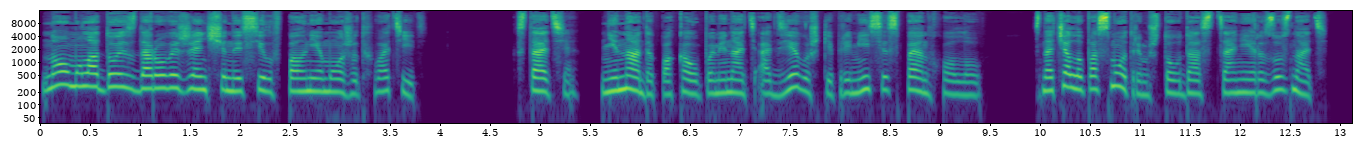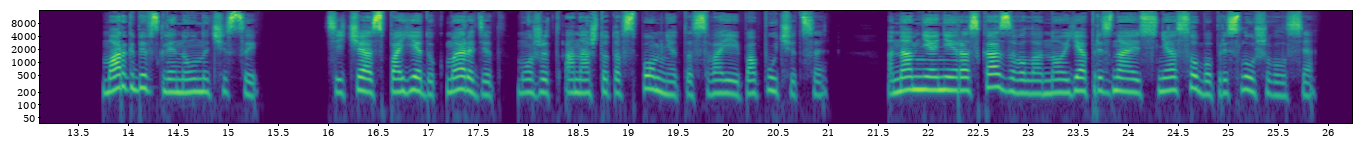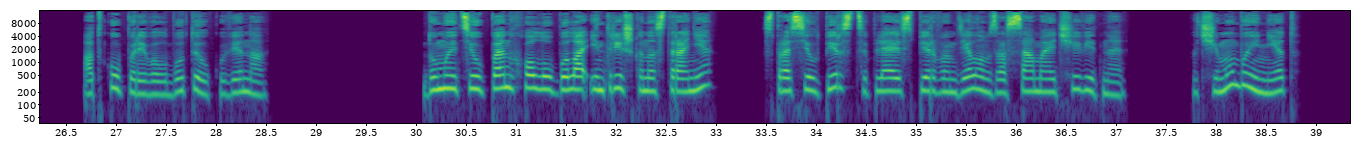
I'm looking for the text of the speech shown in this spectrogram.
но у молодой здоровой женщины сил вполне может хватить. Кстати, не надо пока упоминать о девушке при миссис Пенхоллоу. Сначала посмотрим, что удастся о ней разузнать. Маркби взглянул на часы. Сейчас поеду к Мередит, может, она что-то вспомнит о своей попутчице. Она мне о ней рассказывала, но я, признаюсь, не особо прислушивался откупоривал бутылку вина. «Думаете, у Пенхоллу была интрижка на стороне?» — спросил Пирс, цепляясь первым делом за самое очевидное. «Почему бы и нет?»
